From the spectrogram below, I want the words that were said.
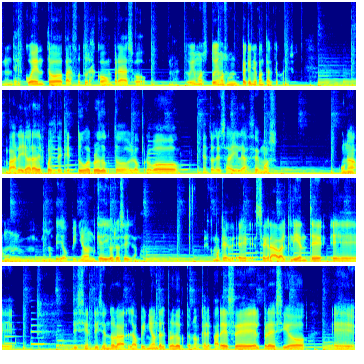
un descuento para futuras compras o tuvimos, tuvimos un pequeño contacto con ellos. Vale, y ahora después de que tuvo el producto, lo probó, entonces ahí le hacemos una, un, un video opinión que digo yo se llama. Es como que eh, se graba el cliente eh, diciendo la, opinión del producto, ¿no? ¿Qué le parece? El precio, eh,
